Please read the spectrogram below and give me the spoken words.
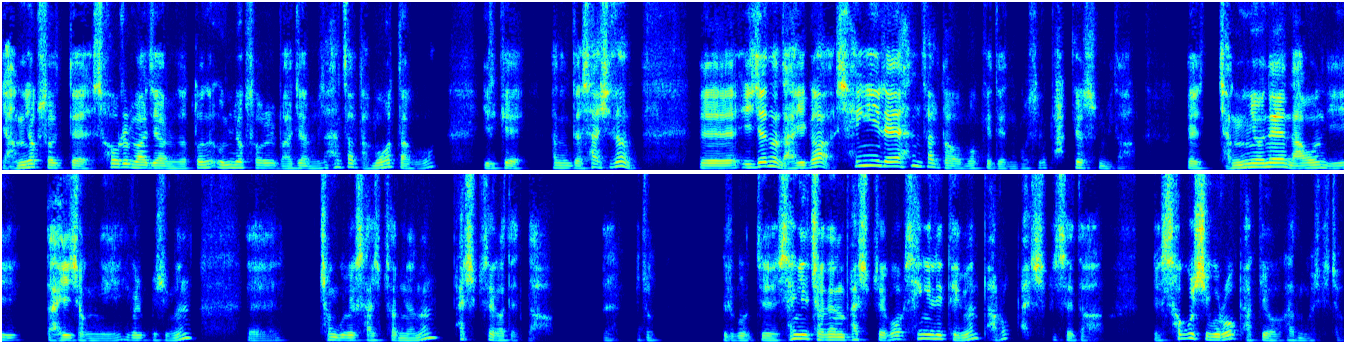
양력설 때 설을 맞이하면서 또는 음력설을 맞이하면서 한살더 먹었다고 이렇게 하는데 사실은 예, 이제는 나이가 생일에 한 살 더 먹게 되는 것으로 바뀌었습니다. 예, 작년에 나온 이 나이 정리 이걸 보시면 예, 1943년은 80세가 된다. 예, 그죠? 그리고 이제 생일 전에는 80세고 생일이 되면 바로 81세다. 예, 서구식으로 바뀌어 가는 것이죠.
